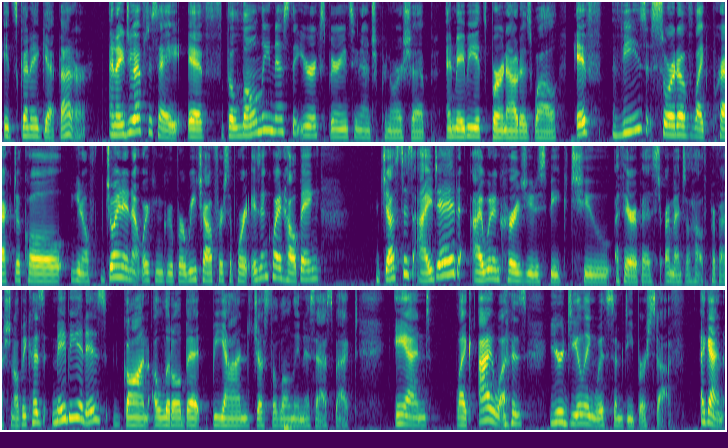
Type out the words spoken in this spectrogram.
It's going to get better. And I do have to say, if the loneliness that you're experiencing in entrepreneurship, and maybe it's burnout as well, if these sort of like practical, you know, join a networking group or reach out for support isn't quite helping, just as I did, I would encourage you to speak to a therapist or a mental health professional because maybe it is gone a little bit beyond just the loneliness aspect. And like I was, you're dealing with some deeper stuff. Again,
